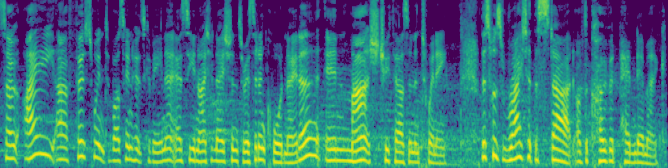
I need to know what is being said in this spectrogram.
So I uh, first went to Bosnia and Herzegovina as the United Nations resident coordinator in March 2020. This was right at the start of the COVID pandemic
